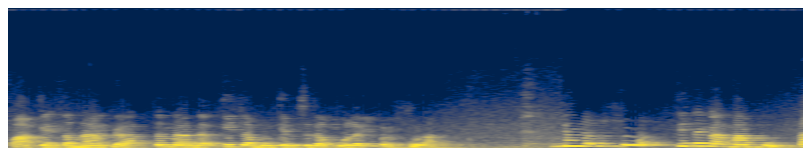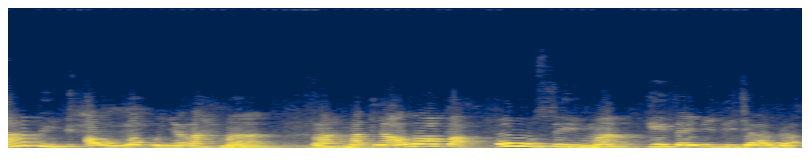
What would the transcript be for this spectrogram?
Pakai tenaga, tenaga kita mungkin sudah mulai berkurang. Dia kuat, kita nggak mampu. Tapi Allah punya rahmat. Rahmatnya Allah apa? Simak, kita ini dijaga.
